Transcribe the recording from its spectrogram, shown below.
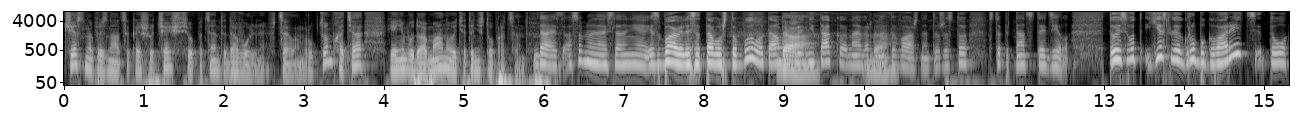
честно признаться, конечно, чаще всего пациенты довольны в целом рубцом, хотя я не буду обманывать, это не сто процентов. Да, особенно если они избавились от того, что было, там Да. уже не так, наверное, Да. это важно. Это уже 100, 115 дело. То есть вот если грубо говорить, то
